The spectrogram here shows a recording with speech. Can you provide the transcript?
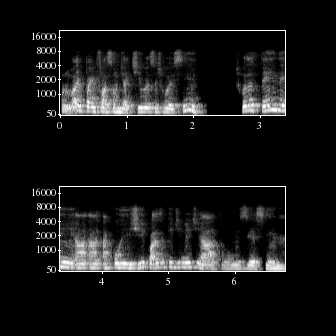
Quando vai para a inflação de ativos, essas coisas assim, as coisas tendem a, a, a, corrigir quase que de imediato, vamos dizer assim, né?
